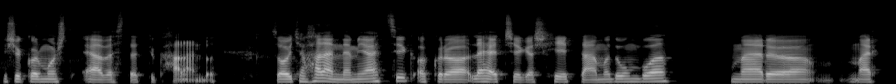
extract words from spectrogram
és akkor most elvesztettük Halandot. Szóval, hogyha Haland nem játszik, akkor a lehetséges hét támadómból már, már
